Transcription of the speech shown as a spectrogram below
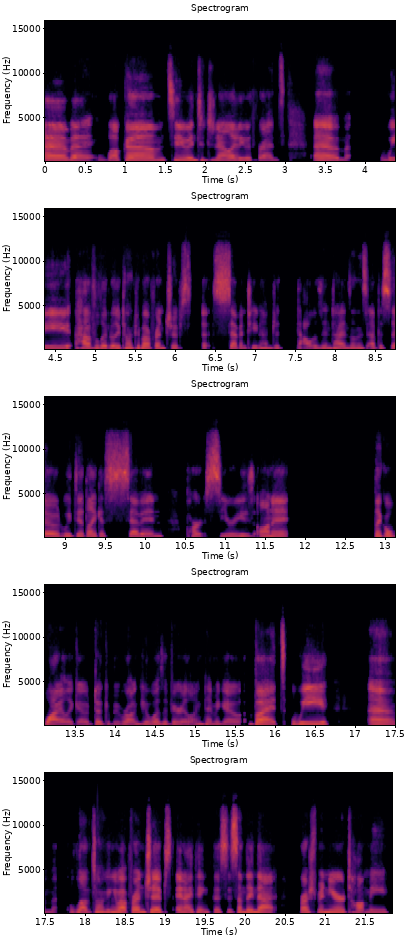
um, uh, welcome to intentionality with friends. Um, we have literally talked about friendships uh, seventeen hundred thousand times on this episode. We did like a seven part series on it like a while ago. Don't get me wrong, it was a very long time ago, but we um love talking about friendships, and I think this is something that freshman year taught me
